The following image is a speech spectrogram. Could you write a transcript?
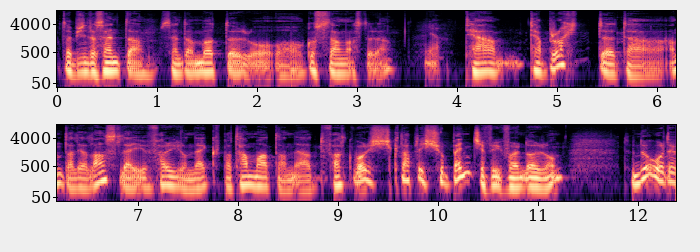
og det begynte å sende, sende møter og, og godstannaster. Ja. Det er brøtt det andalige landsleie i Færgjønnek på Tammatan, at folk var knappt ikke bensje for hver nøyron, Så nå var det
